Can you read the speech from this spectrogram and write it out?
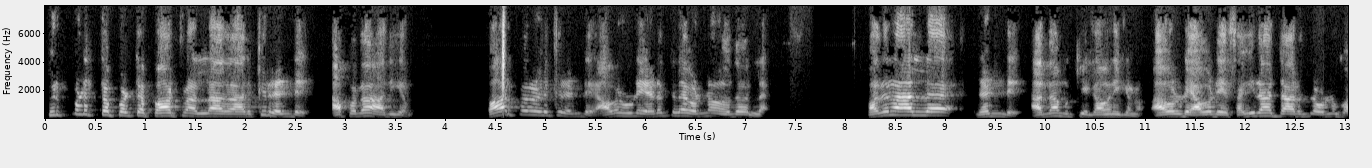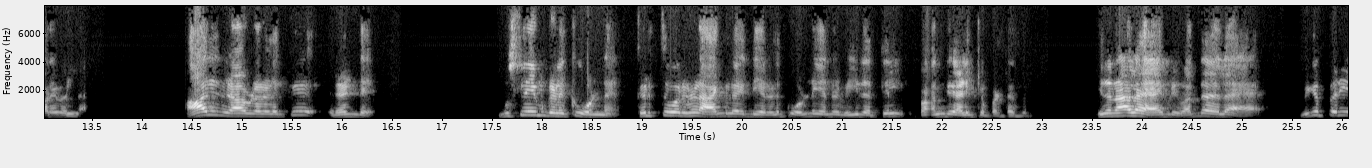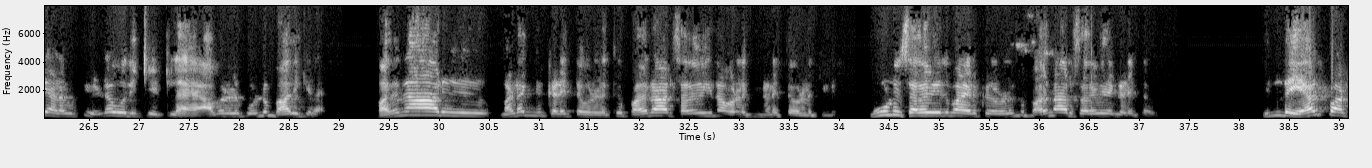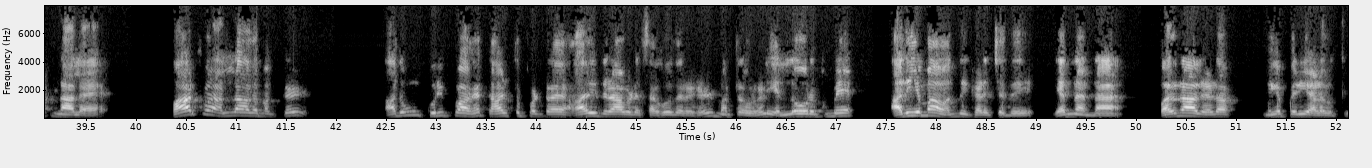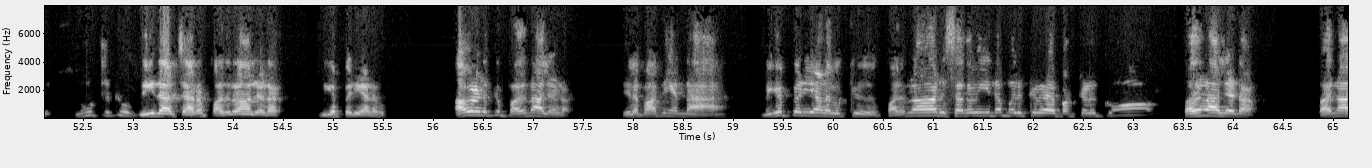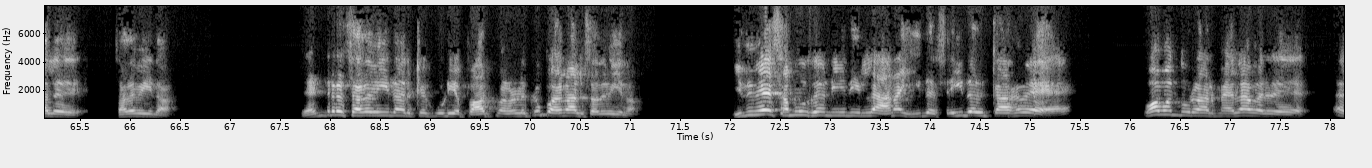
பிற்படுத்தப்பட்ட பார்ப்பன் அல்லாதாருக்கு ரெண்டு. அப்பதான் அதிகம். பார்ப்பவர்களுக்கு ரெண்டு. அவர்களுடைய இடத்துல ஒன்றும் இதுவும் இல்லை. பதினாலுல ரெண்டு. அதான் முக்கிய கவனிக்கணும். அவருடைய அவருடைய சகிதாச்சாரத்துல ஒன்றும் குறைவில்லை. ஆதி திராவிடர்களுக்கு ரெண்டு. முஸ்லிம்களுக்கு ஒண்ணு. கிறிஸ்துவர்கள் ஆங்கில இந்தியர்களுக்கு ஒண்ணு என்ற விகிதத்தில் பங்கு அளிக்கப்பட்டது. இதனால இப்படி வந்ததுல மிகப்பெரிய அளவுக்கு இடஒதுக்கீட்டுல அவர்களுக்கு ஒன்றும் பாதிக்கல. பதினாறு மடங்கு கிடைத்தவர்களுக்கு பதினாறு சதவீதம் அவர்களுக்கு கிடைத்தவர்களுக்கு மூணு சதவீதமா இருக்கிறவர்களுக்கு பதினாறு சதவீதம் கிடைத்தது. இந்த ஏற்பாட்டினால பார்ப்ப அல்லாத மக்கள் அதுவும் குறிப்பாக தாழ்த்தப்பட்ட ஆதி திராவிட சகோதரர்கள் மற்றவர்கள் எல்லோருக்குமே அதிகமா வந்து கிடைச்சது என்னன்னா பதினாலு இடம் மிகப்பெரிய அளவுக்கு. நூற்றுக்கு வீதாச்சாரம் பதினாலு இடம் மிகப்பெரிய அளவு. அவர்களுக்கு பதினாலு இடம். இதுல பாத்தீங்கன்னா மிகப்பெரிய அளவுக்கு பதினாறு சதவீதம் இருக்கிற மக்களுக்கும் பதினாலு இடம். பதினாலு சதவீதம். ரெண்டரை சதவீதம் இருக்கக்கூடிய பார்ப்பவர்களுக்கும் பதினாலு சதவீதம். இதுவே சமூக நீதி இல்லை. ஆனா இதை செய்ததுக்காகவே ஓமந்தூரார் மேல அவர்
